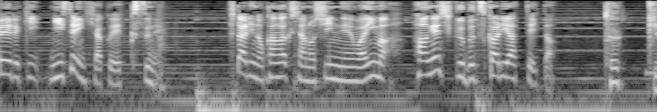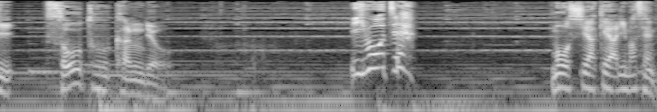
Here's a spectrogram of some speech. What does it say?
西暦 2100X 年。二人の科学者の信念は今、激しくぶつかり合っていた。鉄器、相当完了。イボーチェ申し訳ありません。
